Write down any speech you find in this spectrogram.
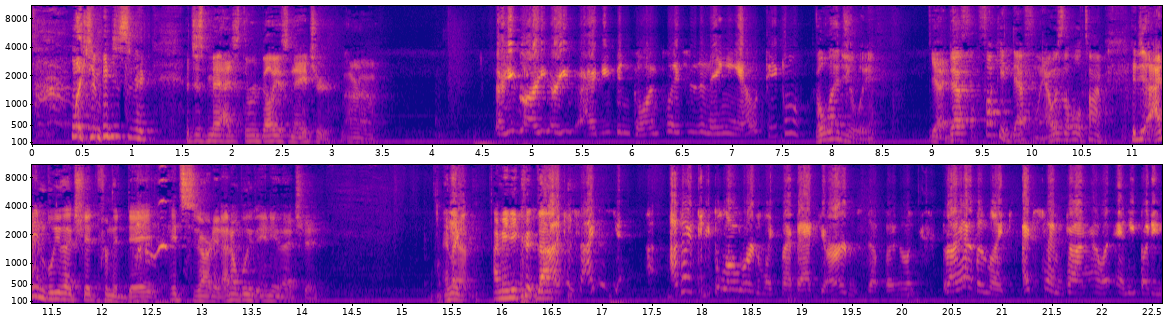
like, it just make, it just mad. It's the rebellious nature. I don't know. Are you are you, are you have you been going places and hanging out with people? Allegedly. Yeah, definitely. Fucking definitely. I was the whole time. It, I didn't believe that shit from the day it started. I don't believe any of that shit. And like, Yeah. I mean, he could. I just I just I've had people over to like my backyard and stuff, but like, but I haven't like I just haven't gotten out anybody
